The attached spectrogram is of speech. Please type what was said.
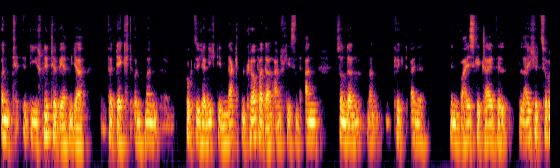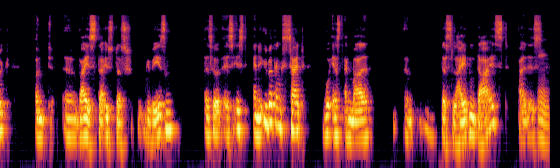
Und die Schnitte werden ja verdeckt und man guckt sich ja nicht den nackten Körper dann anschließend an, sondern man kriegt eine in weiß gekleidete Leiche zurück und äh, weiß, da ist das gewesen. Also es ist eine Übergangszeit, wo erst einmal ähm, das Leiden da ist, weil es mhm.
